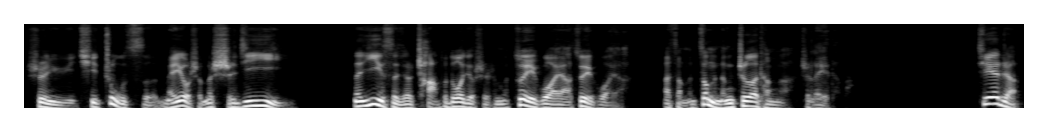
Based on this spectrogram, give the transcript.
是语气助词，没有什么实际意义。那意思就差不多就是什么罪过呀、罪过呀啊，怎么这么能折腾啊之类的吧。接着。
